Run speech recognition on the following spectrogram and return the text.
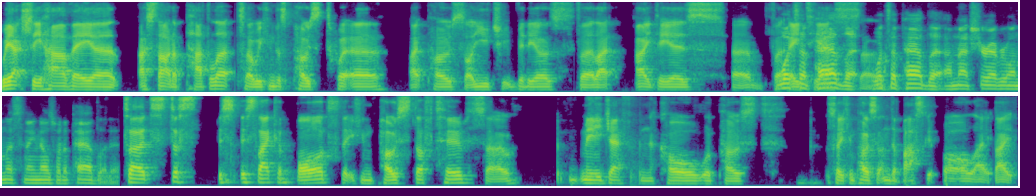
we actually have a uh, I started a Padlet, so we can just post Twitter like posts or YouTube videos for like ideas um, for What's ATS, a Padlet? So. What's a Padlet? I'm not sure everyone listening knows what a Padlet is. So it's just it's it's like a board that you can post stuff to. So me, Jeff, and Nicole would post. So you can post it under basketball, like like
